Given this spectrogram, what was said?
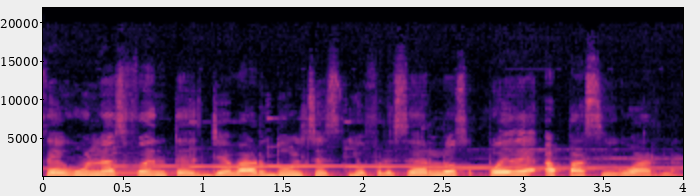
Según las fuentes, llevar dulces y ofrecerlos puede apaciguarla.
